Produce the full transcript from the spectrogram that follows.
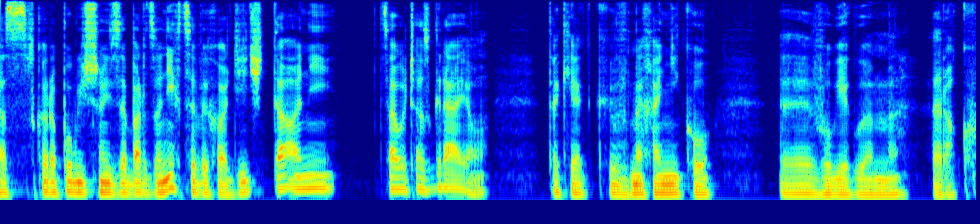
a skoro publiczność za bardzo nie chce wychodzić, to oni cały czas grają. Tak jak w Mechaniku y, w ubiegłym roku.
